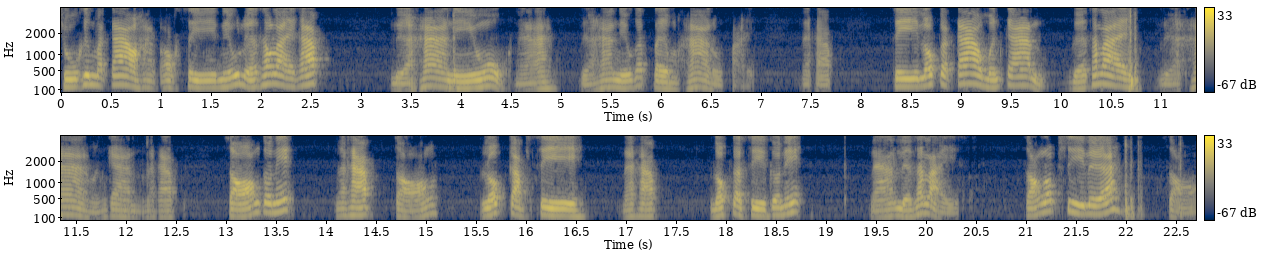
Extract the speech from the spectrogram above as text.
ชูขึ้นมาเก้าหักออกสี่นิ้วเหลือเท่าไหร่ครับ เหลือห้านิ้วนะเหลือห้านิ้วก็เติมห้าลงไปนะครับสี่ลบกับเก้าเหมือนกัน เหลือเท่าไหร่เหลือห้าเหมือนกันนะครับสองตัวนี้นะครับสองลบกับสี่นะครับ ลบกับสี่ตัวนี้นะเหลือเท่าไหร่สองลบสี่เหลือสอง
